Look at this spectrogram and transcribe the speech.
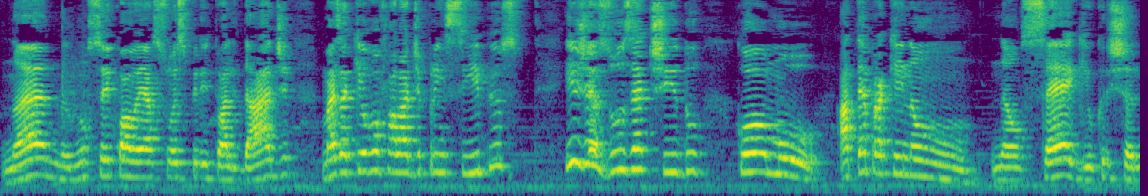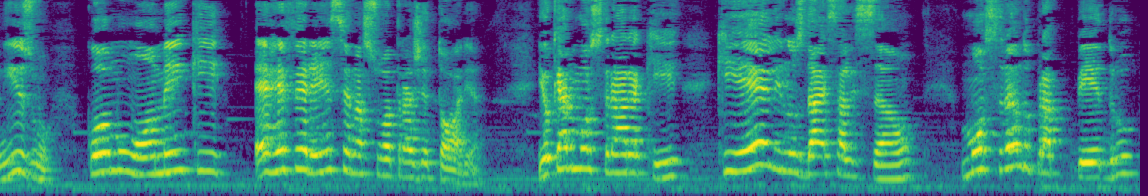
né? Não sei qual é a sua espiritualidade, mas aqui eu vou falar de princípios e Jesus é tido como, até para quem não, não segue o cristianismo, como um homem que é referência na sua trajetória. E eu quero mostrar aqui que ele nos dá essa lição, mostrando para Pedro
